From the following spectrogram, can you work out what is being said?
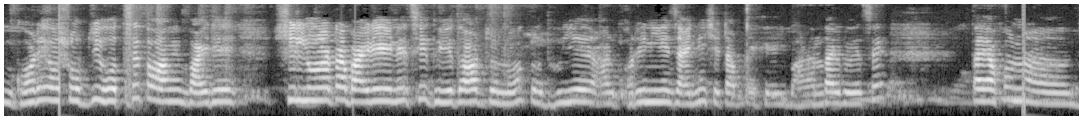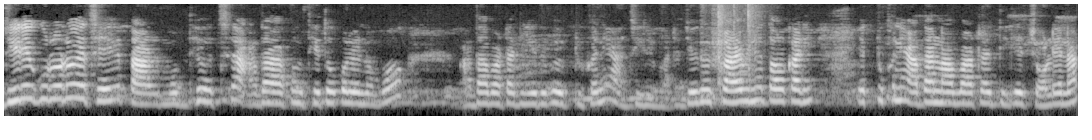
ঘরে সবজি হচ্ছে, তো আমি বাইরে শিলনোড়াটা বাইরে এনেছি ধুয়ে দেওয়ার জন্য। তো ধুয়ে আর ঘরে নিয়ে যাইনি, সেটা এই বারান্দায় রয়েছে। তাই এখন জিরে গুঁড়ো রয়েছে, তার মধ্যে হচ্ছে আদা এখন থেতো করে নেব। আদা বাটা দিয়ে দেবো একটুখানি, আর জিরে বাটা। যেহেতু সয়াবিনের তরকারি, একটুখানি আদা না বাটা দিলে চলে না।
